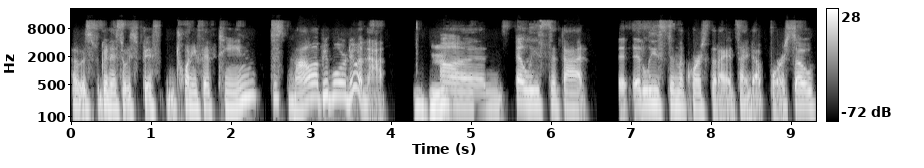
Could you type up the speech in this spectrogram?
I was goodness, it was 2015. Just not a lot of people were doing that. Mm-hmm. Um, at least at that, at least in the course that I had signed up for. So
